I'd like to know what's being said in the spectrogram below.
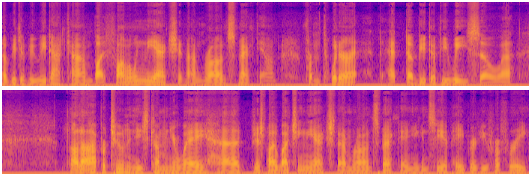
WWE.com by following the action on Raw and SmackDown from Twitter at, at WWE. So, uh, a lot of opportunities coming your way. Uh, just by watching the action on Raw and SmackDown, you can see a pay-per-view for free.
